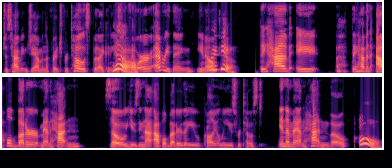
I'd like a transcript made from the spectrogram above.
just having jam in the fridge for toast, but I can use Yeah. it for everything, you know. Good idea. They have a uh, they have an apple butter Manhattan. So using that apple butter that you probably only use for toast in a Manhattan though. Oh.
